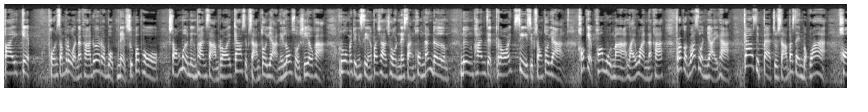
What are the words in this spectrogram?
ไปเก็บผลสำรวจนะคะ ด้วยระบบเน็ตซูเปอร์โพ21,393 ตัวอย่างในโลกโซเชียลค่ะ รวมไปถึงเสียงประชาชนในสังคมดั้งเดิม 1,742 ตัวอย่างเขาเก็บข้อมูลมาหลายวันนะคะ ปรากฏว่าส่วนใหญ่ค่ะ98.3%บอกว่า ขอ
